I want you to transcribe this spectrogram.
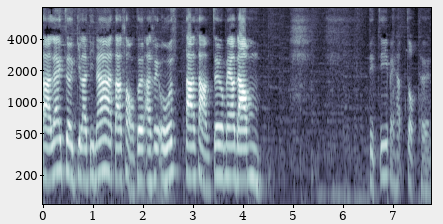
ตาแรกเจอกิลาติน่า ตาสองเจออาเซอุส ตาสามเจอแมวดำ ติดจี้ไปครับ จบเทิร์น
